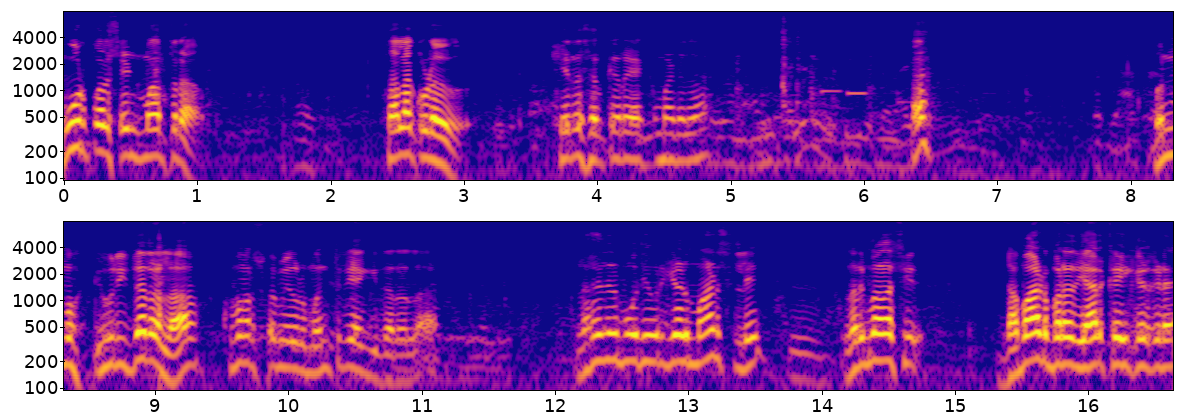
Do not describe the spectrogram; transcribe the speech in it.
ಮೂರು ಪರ್ಸೆಂಟ್ ಮಾತ್ರ ಸಾಲ ಕೊಡೋದು ಕೇಂದ್ರ ಸರ್ಕಾರ ಯಾಕೆ ಮಾಡಿಲ್ಲ ಹ? ಮನ್ಮೋ ಇವರು ಇದ್ದಾರಲ್ಲ ಕುಮಾರಸ್ವಾಮಿ ಅವರು ಮಂತ್ರಿ ಆಗಿದ್ದಾರಲ್ಲ ನರೇಂದ್ರ ಮೋದಿ ಅವ್ರಿಗೆ ಹೇಳಿ ಮಾಡಿಸ್ಲಿ. ನಿರ್ಮಲಾ ಸಿ ದಬಾಡ್ ಬರೋದು ಯಾರ ಕೈ ಕೆಳಗಡೆ?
